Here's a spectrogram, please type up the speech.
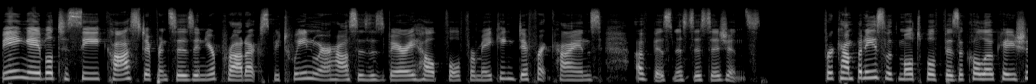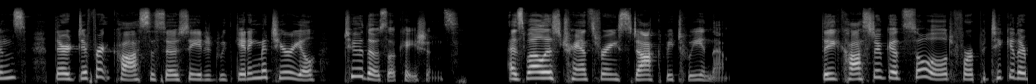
Being able to see cost differences in your products between warehouses is very helpful for making different kinds of business decisions. For companies with multiple physical locations, there are different costs associated with getting material to those locations, as well as transferring stock between them. The cost of goods sold for a particular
